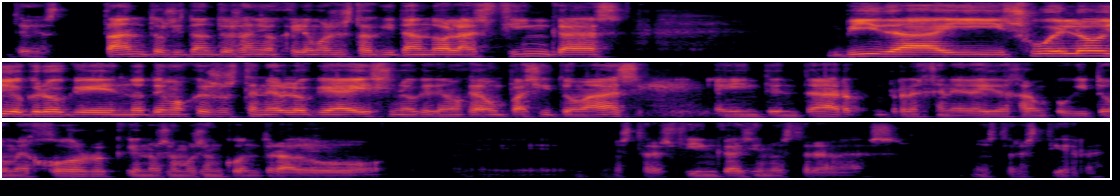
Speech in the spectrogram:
Entonces, tantos y tantos años que le hemos estado quitando a las fincas vida y suelo, yo creo que no tenemos que sostener lo que hay, sino que tenemos que dar un pasito más e intentar regenerar y dejar un poquito mejor que nos hemos encontrado eh, nuestras fincas y nuestras, nuestras tierras.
